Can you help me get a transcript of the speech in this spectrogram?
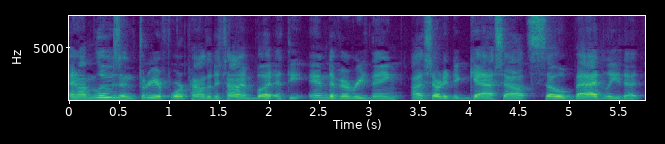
and I'm losing three or four pounds at a time. But at the end of everything, I started to gas out so badly that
